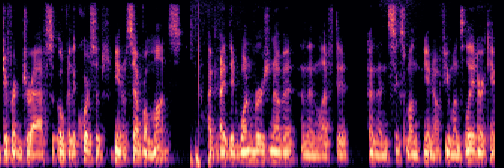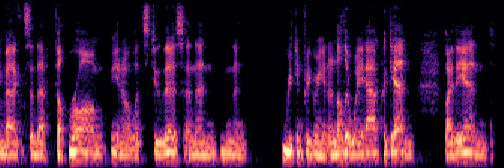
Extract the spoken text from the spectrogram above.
different drafts over the course of you know several months. I, I did one version of it and then left it, and then six months, you know, a few months later, I came back and said that felt wrong. You know, let's do this, and then and then reconfiguring it another way at, again by the end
